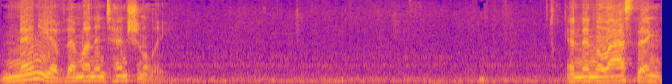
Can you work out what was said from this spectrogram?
many of them unintentionally. And then the last thing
